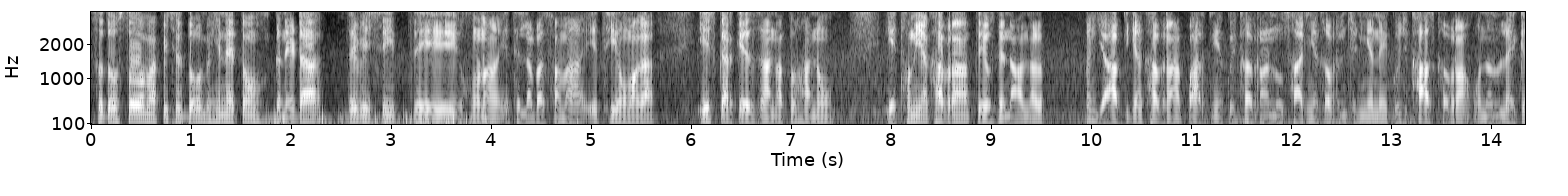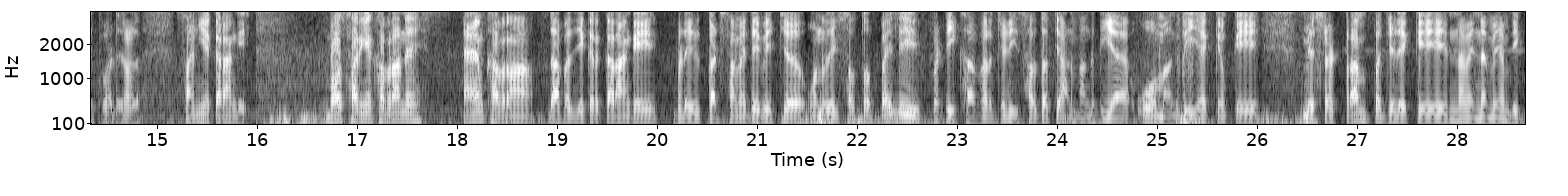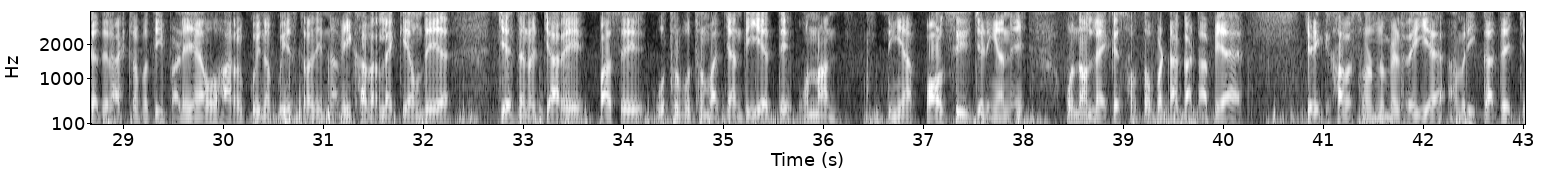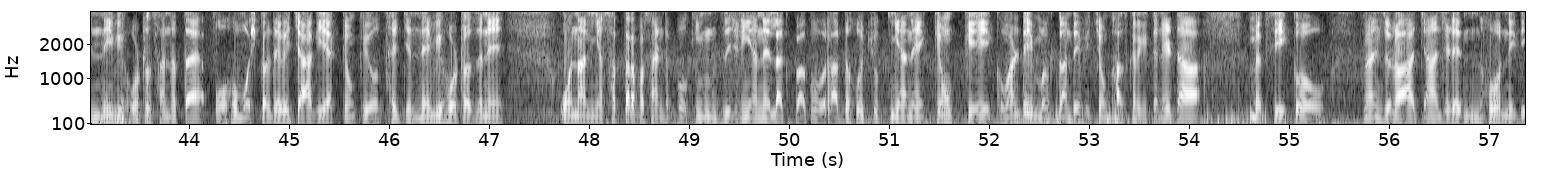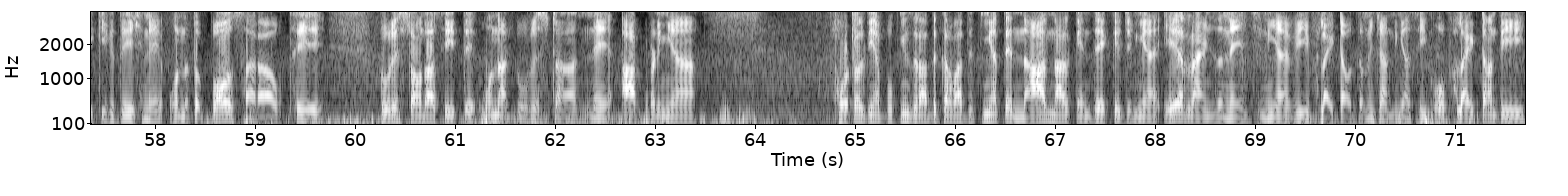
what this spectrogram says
ਸੋ ਦੋਸਤੋ, ਮੈਂ ਪਿਛਲੇ 2 ਮਹੀਨੇ ਤੋਂ ਕੈਨੇਡਾ ਦੇ ਵਿੱਚ ਸੀ ਤੇ ਹੁਣ ਇੱਥੇ ਲੰਬਾ ਸਮਾਂ ਇੱਥੇ ਹੀ ਹੋਵਾਂਗਾ। ਇਸ ਕਰਕੇ ਰੋਜ਼ਾਨਾ ਤੁਹਾਨੂੰ ਇੱਥੋਂ ਦੀਆਂ ਖਬਰਾਂ ਤੇ ਉਸ ਦੇ ਨਾਲ ਨਾਲ ਪੰਜਾਬ ਦੀਆਂ ਖਬਰਾਂ, ਭਾਰਤ ਦੀਆਂ ਕੁਝ ਖਬਰਾਂ ਨੂੰ, ਸਾਰੀਆਂ ਖਬਰਾਂ ਜਿਹੜੀਆਂ ਨੇ, ਕੁਝ ਖਾਸ ਖਬਰਾਂ ਉਹਨਾਂ ਨੂੰ ਲੈ ਕੇ ਤੁਹਾਡੇ ਨਾਲ ਸਾਂਝੀਆਂ ਕਰਾਂਗੇ। ਬਹੁਤ ਸਾਰੀਆਂ ਖਬਰਾਂ ਨੇ। ਅਹਿਮ ਖਬਰਾਂ ਦਾ ਆਪਾਂ ਜ਼ਿਕਰ ਕਰਾਂਗੇ। ਬੜੇ ਘੱਟ ਸਮੇਂ ਦੇ ਵਿੱਚ ਉਹਨਾਂ ਦੀ ਸਭ ਤੋਂ ਪਹਿਲੀ ਵੱਡੀ ਖਬਰ ਜਿਹੜੀ ਸਭ ਦਾ ਧਿਆਨ ਮੰਗਦੀ ਹੈ, ਉਹ ਮੰਗਦੀ ਹੈ ਕਿਉਂਕਿ ਮਿਸਟਰ ਟਰੰਪ ਜਿਹੜੇ ਕਿ ਨਵੇਂ-ਨਵੇਂ ਅਮਰੀਕਾ ਦੇ ਰਾਸ਼ਟਰਪਤੀ ਬਣੇ ਆ, ਉਹ ਹਰ ਕੋਈ ਨਾ ਕੋਈ ਇਸ ਤਰ੍ਹਾਂ ਦੀ ਨਵੀਂ ਖਬਰ ਲੈ ਕੇ ਆਉਂਦੇ ਆ, ਜਿਸ ਦੇ ਨਾਲ ਚਾਰੇ ਪਾਸੇ ਉਥਲ-ਪੁਥਲ ਮਚ ਜਾਂਦੀ ਹੈ ਤੇ ਉਹਨਾਂ ਦੀਆਂ ਪਾਲਿਸੀਜ਼ ਜਿਹੜੀਆਂ ਨੇ, ਉਹਨਾਂ ਨੂੰ ਲੈ ਕੇ ਸਭ ਤੋਂ ਵੱਡਾ ਘਾਟਾ ਪਿਆ ਹੈ। ਜਿਹੜੀ ਕਿ ਖਬਰ ਸੁਣਨ ਨੂੰ ਮਿਲ ਰਹੀ ਹੈ, ਅਮਰੀਕਾ ਦੇ ਜਿੰਨੀ ਵੀ ਹੋਟਲ ਸਨਅਤ ਹੈ, ਉਹ ਮੁਸ਼ਕਲ ਦੇ ਵਿੱਚ ਆ ਗਈ ਹੈ ਕਿਉਂਕਿ ਉੱਥੇ ਜਿੰਨੇ ਵੀ ਹੋਟਲਸ ਨੇ ਉਹਨਾਂ ਦੀਆਂ 70% ਬੁਕਿੰਗਸ ਜਿਹੜੀਆਂ ਨੇ ਲਗਭਗ ਉਹ ਰੱਦ ਹੋ ਚੁੱਕੀਆਂ ਨੇ, ਕਿਉਂਕਿ ਗਵਾਂਢੀ ਮੁਲਕਾਂ ਦੇ ਵਿੱਚੋਂ, ਖਾਸ ਕਰਕੇ ਕੈਨੇਡਾ, ਮੈਕਸੀਕੋ ਵੈਨਜ਼ੂਲਾ ਜਾਂ ਜਿਹੜੇ ਹੋਰ ਨਜ਼ਦੀਕੀ ਦੇਸ਼ ਨੇ, ਉਹਨਾਂ ਤੋਂ ਬਹੁਤ ਸਾਰਾ ਉੱਥੇ ਟੂਰਿਸਟ ਆਉਂਦਾ ਸੀ ਤੇ ਉਹਨਾਂ ਟੂਰਿਸਟਾਂ ਨੇ ਆਪਣੀਆਂ ਹੋਟਲ ਦੀਆਂ ਬੁਕਿੰਗਸ ਰੱਦ ਕਰਵਾ ਦਿੱਤੀਆਂ ਤੇ ਨਾਲ ਨਾਲ ਕਹਿੰਦੇ ਕਿ ਜਿਹੜੀਆਂ 에ਅਰਲਾਈਨਸ ਨੇ, ਜਿੰਨੀਆਂ ਵੀ ਫਲਾਈਟਾਂ ਉੱਧਰ ਨੂੰ ਜਾਂਦੀਆਂ ਸੀ, ਉਹ ਫਲਾਈਟਾਂ ਦੀ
